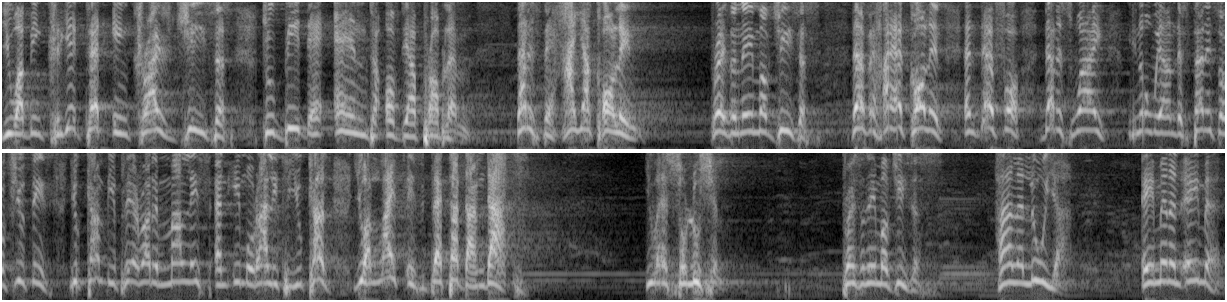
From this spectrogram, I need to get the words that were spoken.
You have been created in Christ Jesus to be the end of their problem. That is the higher calling. Praise the name of Jesus. That's a higher calling. And therefore, that is why, you know, we're understanding some few things. You can't be playing around with malice and immorality. You can't. Your life is better than that. You are a solution. Praise the name of Jesus. Hallelujah. Amen and amen.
